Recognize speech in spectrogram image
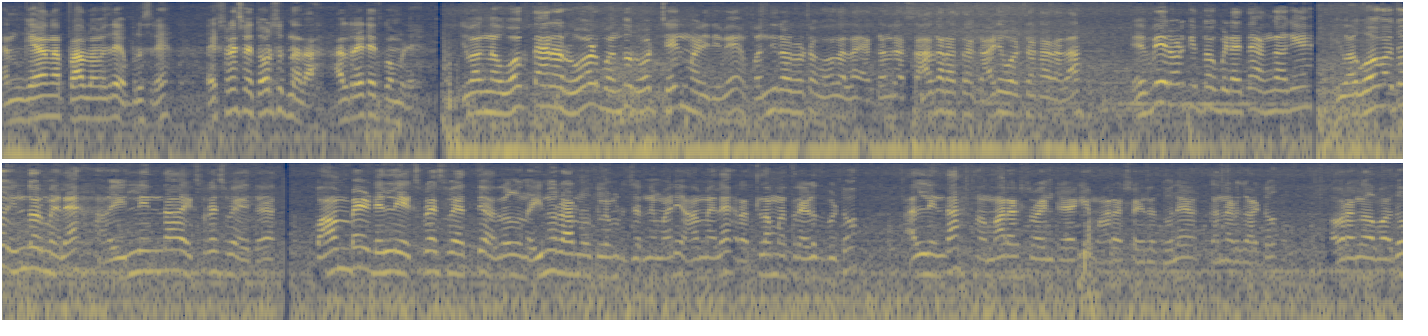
ನನಗೇನ ಪ್ರಾಬ್ಲಮ್ ಇದ್ದರೆ ಎಬ್ರಿಸ್ರಿ. ಎಕ್ಸ್ಪ್ರೆಸ್ ವೇ ತೋರಿಸಿದ್ನಲ್ಲ, ಅಲ್ಲಿ ರೈಟ್ ಎತ್ಕೊಂಬಿಡಿ. ಇವಾಗ ನಾವು ಹೋಗ್ತಾ ಇರೋ ರೋಡ್ ಬಂದು ರೋಡ್ ಚೇಂಜ್ ಮಾಡಿದ್ದೀವಿ ಬಂದಿರೋ ರೋಟಾಗ ಹೋಗಲ್ಲ, ಯಾಕಂದ್ರೆ ಸಾಗರ್ ಹತ್ರ ಗಾಡಿ ಓಡ್ಸೋಕ್ಕಾಗಲ್ಲ. ಹೆವಿ ರೋಡ್ ಕಿತ್ತೋಗ್ಬಿಟ್ಟೈತೆ ಹಂಗಾಗಿ ಇವಾಗ ಹೋಗೋದು ಇಂದೋರ್ ಮೇಲೆ. ಇಲ್ಲಿಂದ ಎಕ್ಸ್ಪ್ರೆಸ್ ವೇ ಐತೆ. ಬಾಂಬೆ ಡೆಲ್ಲಿ ಎಕ್ಸ್ಪ್ರೆಸ್ ವೇ ಹತ್ತಿ ಅದ್ರಲ್ಲಿ ಒಂದು ಐನೂರು ಆರುನೂರು ಕಿಲೋಮೀಟರ್ ಜರ್ನಿ ಮಾಡಿ ಆಮೇಲೆ ರತ್ಲಮ್ ಹತ್ರ ಇಳಿದ್ಬಿಟ್ಟು ಅಲ್ಲಿಂದ ಮಹಾರಾಷ್ಟ್ರ ಎಂಟ್ರಿ ಆಗಿ ಮಹಾರಾಷ್ಟ್ರದಿಂದ ಧುಲೆ, ಕನ್ನಡ ಘಾಟು, ಔರಂಗಾಬಾದು,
